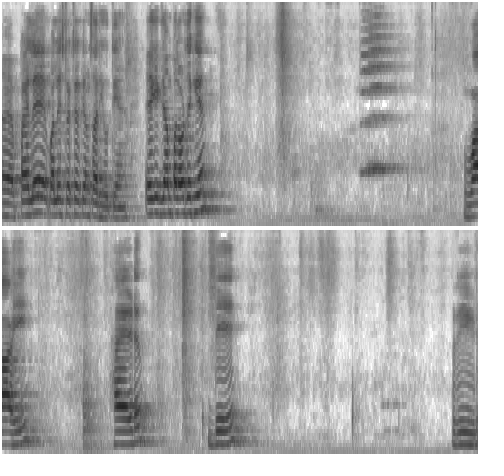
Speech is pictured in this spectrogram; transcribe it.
पहले वाले स्ट्रक्चर के अनुसार ही होती हैं। एक एग्जांपल और देखिए। Why had they read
